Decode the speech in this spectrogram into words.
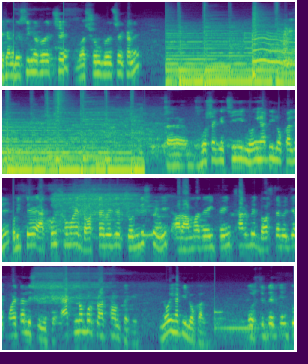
এখানে বেসিনও রয়েছে ওয়াশরুম রয়েছে এখানে। বসে গেছি নৈহাটি লোকালে পুরীতে এখন সময় দশটা বেজে চল্লিশ মিনিট আর আমাদের এই ট্রেন ছাড়বে দশটা বেজে পঁয়তাল্লিশ মিনিটে, এক নম্বর প্ল্যাটফর্ম থেকে, নৈহাটি লোকাল বস্তিতে কিন্তু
